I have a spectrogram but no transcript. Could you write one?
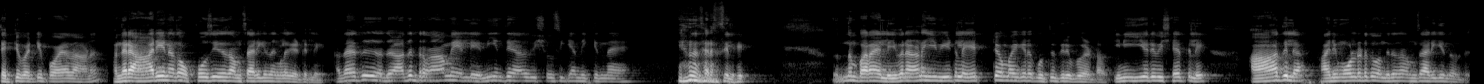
തെറ്റുപറ്റി പോയതാണ്. അന്നേരം ആര്യൻ അത് ഒപ്പോസ് ചെയ്ത് സംസാരിക്കുന്നത് നിങ്ങൾ കേട്ടില്ലേ? അതായത് അത് അത് ഡ്രാമയല്ലേ? നീ എന്തിനാ അത് വിശ്വസിക്കാൻ നിൽക്കുന്നേ എന്ന തരത്തിൽ ഒന്നും പറയാനില്ല. ഇവനാണ് ഈ വീട്ടിലെ ഏറ്റവും ഭയങ്കര കുത്തിത്തിരിപ്പ് കേട്ടോ. ഇനി ഈ ഒരു വിഷയത്തിൽ ആദില അനുമോളുടെ അടുത്ത് വന്നിരുന്ന് സംസാരിക്കുന്നുണ്ട്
